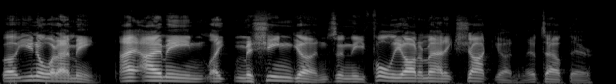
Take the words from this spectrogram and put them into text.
Well, you know what I mean. I, I mean like machine guns and the fully automatic shotgun that's out there.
